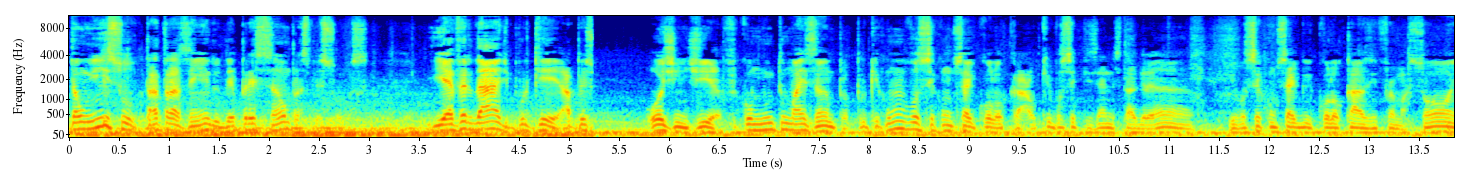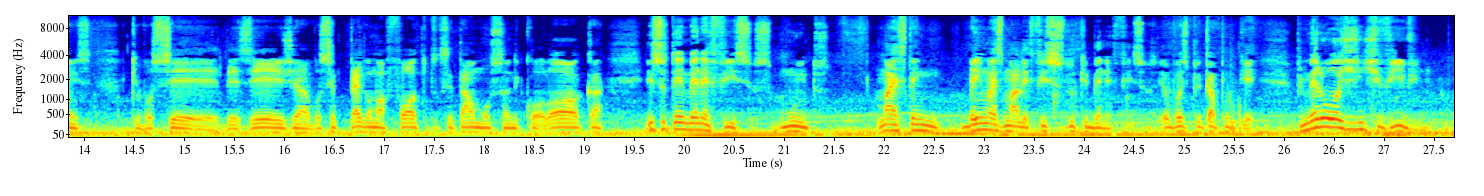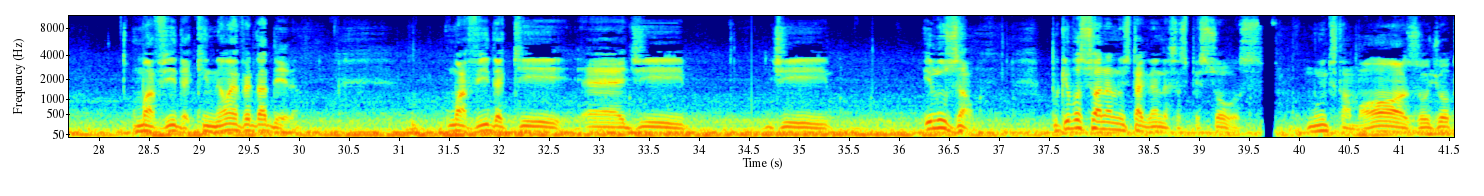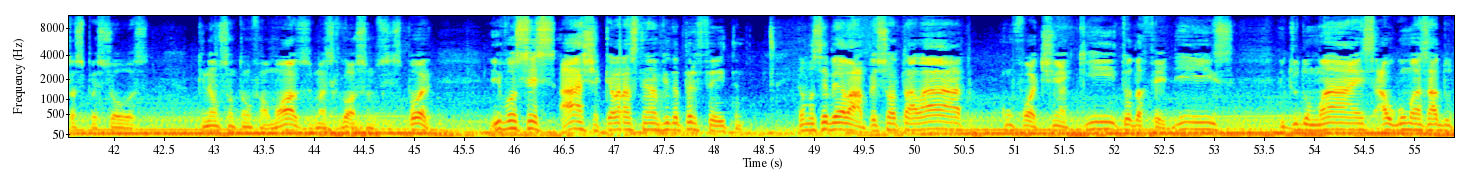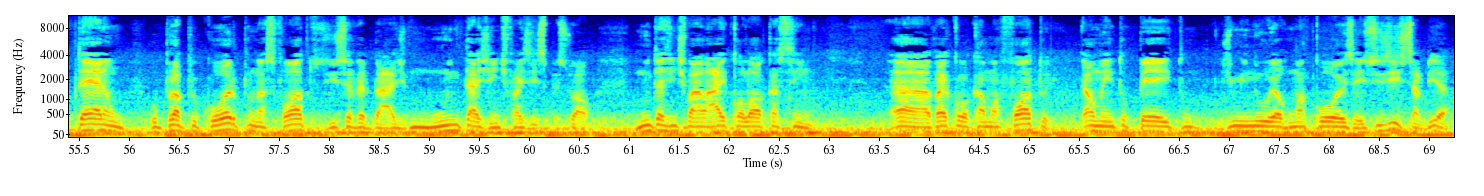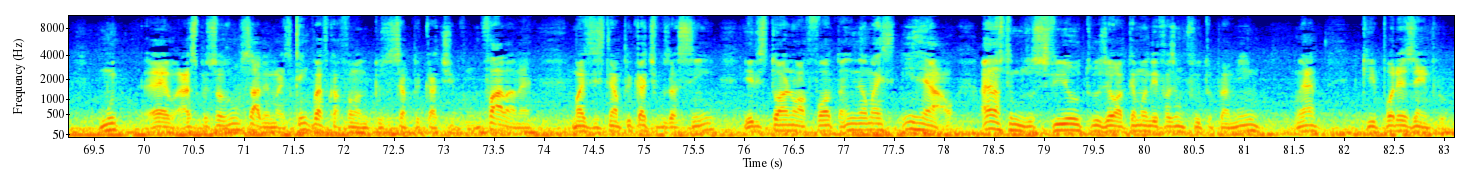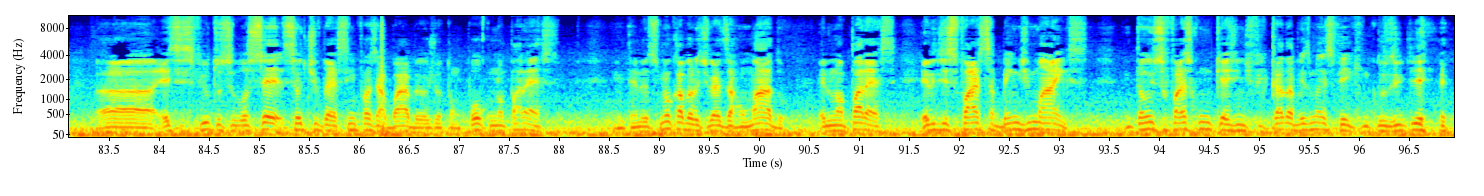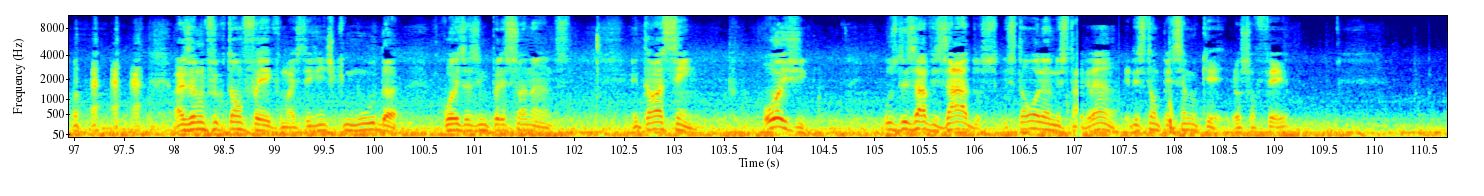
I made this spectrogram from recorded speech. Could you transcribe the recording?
Então isso está trazendo depressão para as pessoas. E é verdade, porque a pessoa hoje em dia ficou muito mais ampla, porque como você consegue colocar o que você quiser no Instagram e você consegue colocar as informações que você deseja, você pega uma foto do que você está almoçando e coloca. Isso tem benefícios, muitos, mas tem bem mais malefícios do que benefícios. Eu vou explicar por quê. Primeiro, hoje a gente vive uma vida que não é verdadeira, uma vida que é de, de ilusão. Porque você olha no Instagram dessas pessoas, muito famosas, ou de outras pessoas que não são tão famosas, mas que gostam de se expor, e você acha que elas têm a vida perfeita. Então você vê lá, a pessoa tá lá com fotinho aqui, toda feliz e tudo mais. Algumas adulteram o próprio corpo nas fotos, isso é verdade. Muita gente faz isso, pessoal. Muita gente vai lá e coloca assim, uh, vai colocar uma foto, aumenta o peito, diminui alguma coisa. Isso existe, sabia? Muito, é, as pessoas não sabem, mas quem vai ficar falando que usa esse aplicativo? Não fala, né? Mas existem aplicativos assim e eles tornam a foto ainda mais irreal. Aí nós temos os filtros, eu até mandei fazer um filtro para mim, né? Que, por exemplo, uh, esses filtros, se você, se eu tiver sem fazer a barba, hoje eu tô um pouco, não aparece. Entendeu? Se meu cabelo estiver desarrumado, ele não aparece. Ele disfarça bem demais. Então isso faz com que a gente fique cada vez mais fake, inclusive eu. mas eu não fico tão fake, mas tem gente que muda coisas impressionantes. Então assim, hoje os desavisados estão olhando o Instagram, eles estão pensando o quê? Eu sou feio.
